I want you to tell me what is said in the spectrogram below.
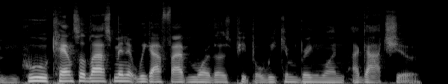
Mhm. who canceled last minute? We got five more of those people. We can bring one i got you.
